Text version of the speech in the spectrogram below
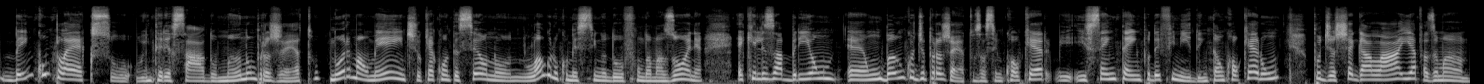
bem complexo. O interessado manda um projeto. Normalmente, o que aconteceu no, logo no comecinho do Fundo Amazônia é que eles abriam é, um banco de projetos, assim, qualquer e, e sem tempo definido. Então, qualquer um podia chegar lá e fazer uma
